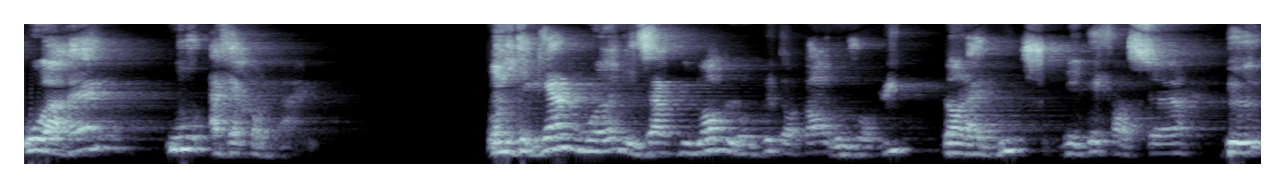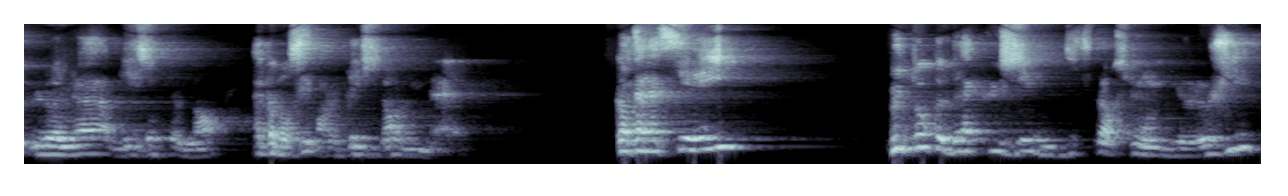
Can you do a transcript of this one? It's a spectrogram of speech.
au harem ou à faire campagne. On était bien loin des arguments que l'on peut entendre aujourd'hui dans la bouche des défenseurs de l'honneur des Ottomans, à commencer par le président lui-même. Quant à la Syrie, Plutôt que de l'accuser de distorsion idéologique,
